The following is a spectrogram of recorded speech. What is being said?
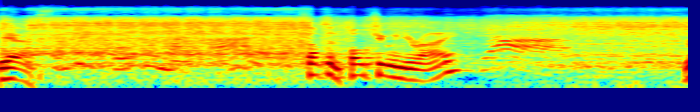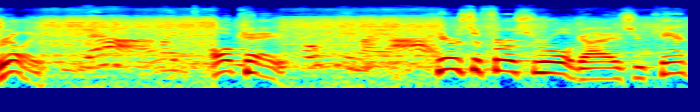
Yeah. Something poked in my eye. Something poked you in your eye? Yeah, Really? yeah, like Okay. poked in my eye. Here's the first rule, guys. You can't.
